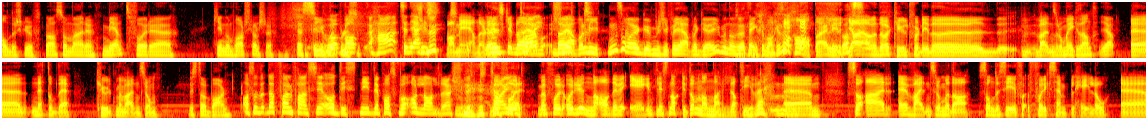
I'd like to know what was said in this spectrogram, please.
aldersgruppa som er ment for uh, Kingdom Hearts, kanskje. Det er syv år pluss. hva, hæ? Slutt! Hva mener Jeg du? husker da jeg, var- da jeg var liten, så var jo gummiskipet jævla gøy, men nå som jeg tenker tilbake, så hata jeg livet. Ja, ja, men det var kult fordi det Verdensrommet, ikke sant? Ja, Eh, nettopp det. Kult med verdensrom. Hvis det er barn. Altså, det er Final Fantasy og Disney. Det passer for alle aldre. Slutt. Ta Men i for, men for å runde av det vi egentlig snakket om, da, narrativet, eh, så er eh, verdensrommet da, som du sier, for, for eksempel Halo, eh,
